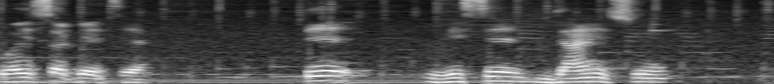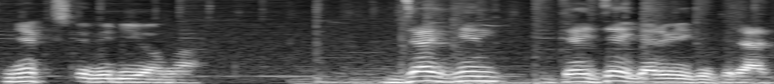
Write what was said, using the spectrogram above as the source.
હોઈ શકે છે, તે વિશે જાણીશું નેક્સ્ટ વિડીયોમાં. જય હિન્દ, જય જય ગરવી ગુજરાત.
